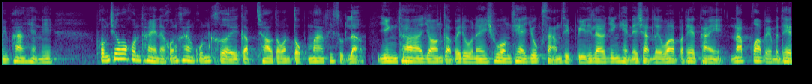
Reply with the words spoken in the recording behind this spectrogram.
มิภาคแห่งนี้ ผมเชื่อว่าคนไทยเนี่ยค่อนข้างคุ้นเคยกับชาวตะวันตกมากที่สุดแล้ว ยิ่งถ้าย้อนกลับไปดูในช่วงแค่ยุค 30 ปีที่แล้ว ยิ่งเห็นได้ชัดเลยว่าประเทศไทยนับว่าเป็นประเทศ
